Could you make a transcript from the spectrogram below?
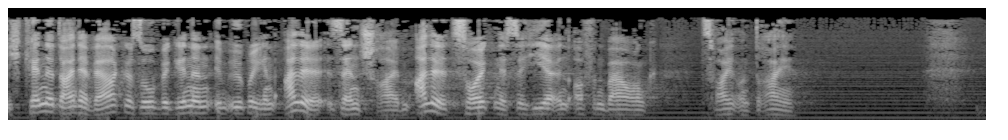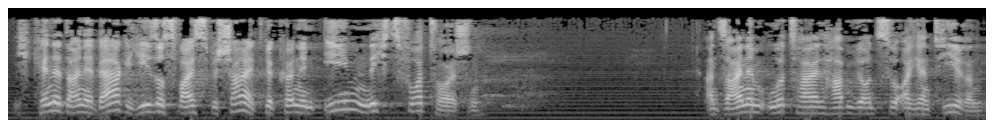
Ich kenne deine Werke, so beginnen im Übrigen alle Sendschreiben, alle Zeugnisse hier in Offenbarung 2 und 3. Ich kenne deine Werke, Jesus weiß Bescheid, wir können ihm nichts vortäuschen. An seinem Urteil haben wir uns zu orientieren.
